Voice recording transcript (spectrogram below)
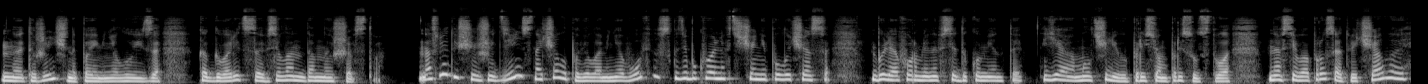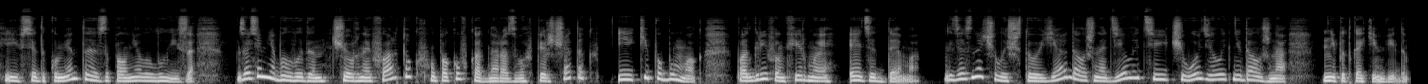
но эта женщина по имени Луиза, как говорится, взяла надо мной шефство. На следующий же день сначала повела меня в офис, где буквально в течение получаса были оформлены все документы. Я молчаливо при всем присутствовала, на все вопросы отвечала, и все документы заполняла Луиза. Затем мне был выдан черный фартук, упаковка одноразовых перчаток и кипа бумаг под грифом фирмы «Эдит Демо» где значилось, что я должна делать и чего делать не должна, ни под каким видом.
